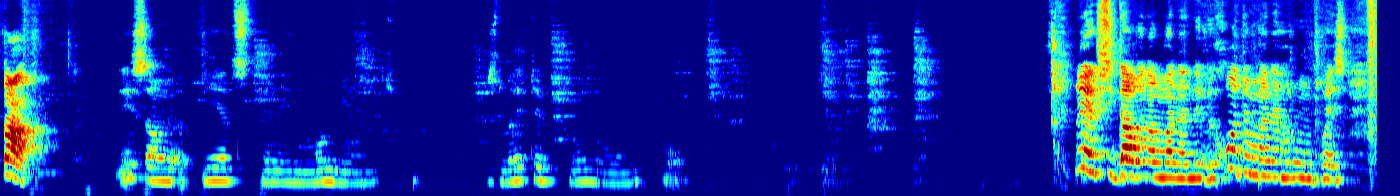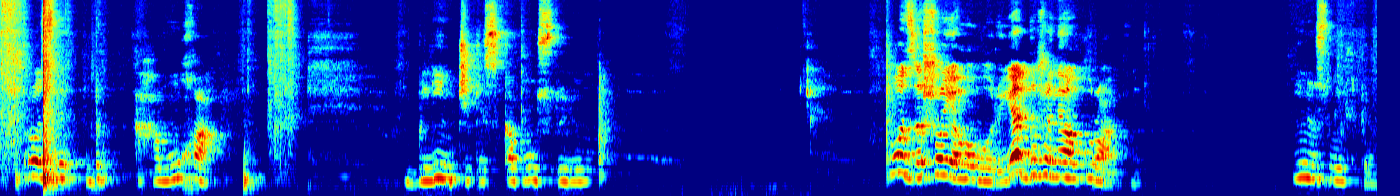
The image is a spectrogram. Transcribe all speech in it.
Так. І самый ответственный момент. Злити всю грунту. Ну, як завжди, вона в мене не виходить, в мене ґрунт весь розлив. Ага, муха. Блінчики з капустою. От за що я говорю. Я дуже неакуратний. Мінус мій хто.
